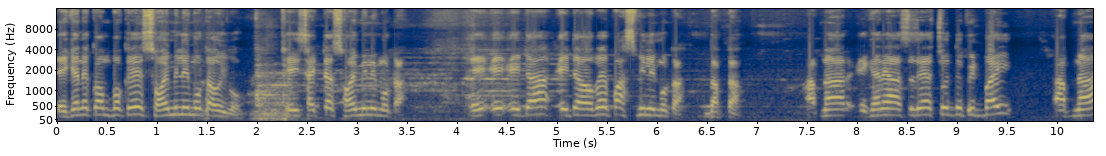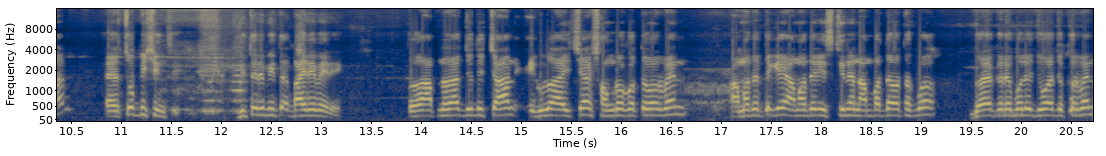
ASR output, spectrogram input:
এখানে কমপক্ষে ছয় মিলি মোটা হইব। এই সাইডটা ছয় মিলি মোটা। এ- এ- এইটা এইটা হবে পাঁচ মিলি মোটা দাপটা আপনার এখানে আছে যে চোদ্দ ফিট বাই আপনার চব্বিশ ইঞ্চি। ভিতরে ভিতরে, বাইরে বাইরে। তো আপনারা যদি চান, এগুলো আইসা সংগ্রহ করতে পারবেন। আমাদের থেকে আমাদের স্ক্রিনে নাম্বার দেওয়া থাকব। দয়া করে বলে যোগাযোগ করবেন।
